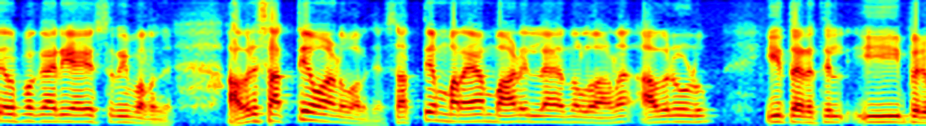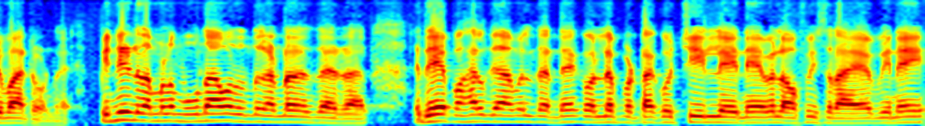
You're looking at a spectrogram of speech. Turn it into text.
ചെറുപ്പക്കാരിയായ സ്ത്രീ പറഞ്ഞത്. അവർ സത്യമാണ് പറഞ്ഞത്. സത്യം പറയാൻ പാടില്ല എന്നുള്ളതാണ് അവരോടും ഈ തരത്തിൽ ഈ പെരുമാറ്റമുണ്ട്. പിന്നീട് നമ്മൾ മൂന്നാമതൊന്ന് കണ്ടത് എന്താണ് ഇതേ പഹൽഗാമിൽ തന്നെ കൊല്ലപ്പെട്ട കൊച്ചിയിലെ നേവൽ ഓഫീസറായ വിനയ്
